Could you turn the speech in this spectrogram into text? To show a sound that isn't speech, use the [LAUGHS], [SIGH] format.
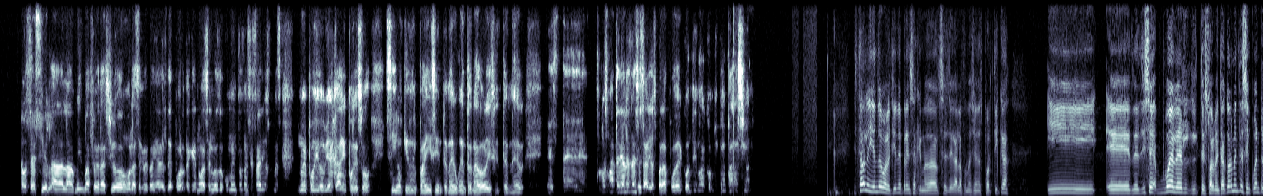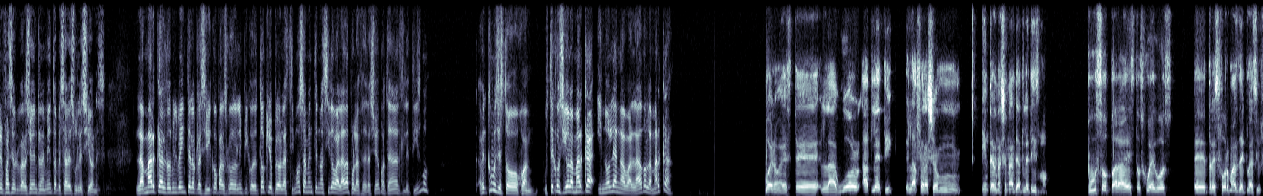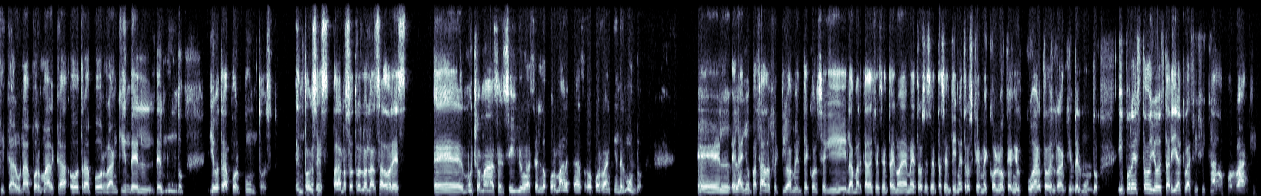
no sé si la, la, misma federación o la Secretaría del Deporte que no hacen los documentos necesarios, pues no he podido viajar y por eso sigo aquí en el país sin tener un entrenador y sin tener este, los materiales necesarios para poder continuar con mi preparación. Estaba leyendo el boletín de prensa que nos hace llegar la Fundación Esportica y eh, dice, voy a leer textualmente, actualmente se encuentra en fase de preparación y entrenamiento a pesar de sus lesiones. La marca del 2020 lo clasificó para los Juegos Olímpicos de Tokio, pero lastimosamente no ha sido avalada por la Federación Ecuatoriana de Atletismo. A ver, ¿cómo es esto, Juan? ¿Usted consiguió la marca y no le han avalado la marca? Bueno, este, la World Athletic, la Federación Internacional de Atletismo, puso para estos juegos eh, tres formas de clasificar, una por marca, otra por ranking del, del mundo y otra por puntos. Entonces, para nosotros los lanzadores, eh, mucho más sencillo hacerlo por marcas o por ranking del mundo. El, año pasado efectivamente conseguí la marca de 69 metros, 60 centímetros, que me coloca en el cuarto del ranking del mundo y por esto yo estaría clasificado por ranking.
